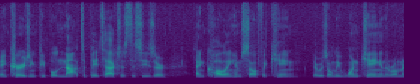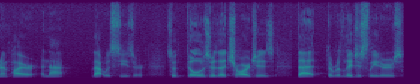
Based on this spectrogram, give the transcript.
encouraging people not to pay taxes to Caesar, and calling himself a king. There was only one king in the Roman Empire, and that, that was Caesar. So those are the charges that the religious leaders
